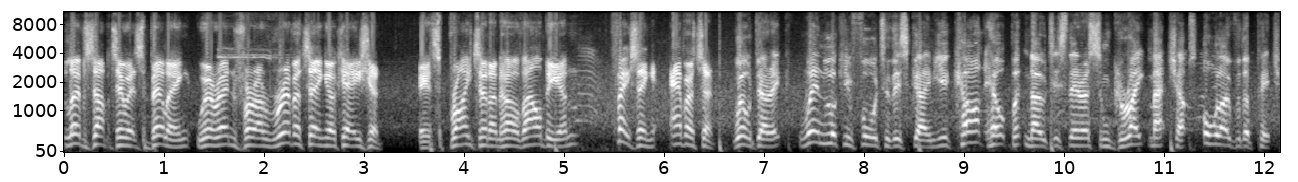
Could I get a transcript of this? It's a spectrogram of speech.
lives up to its billing, we're in for a riveting occasion. It's Brighton and Hove Albion facing Everton. Well, Derek, when looking forward to this game, you can't help but notice there are some great matchups all over the pitch,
